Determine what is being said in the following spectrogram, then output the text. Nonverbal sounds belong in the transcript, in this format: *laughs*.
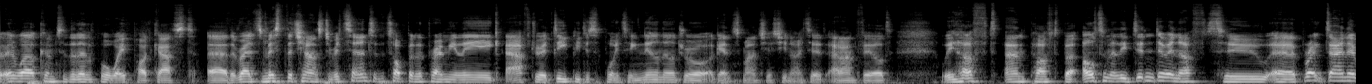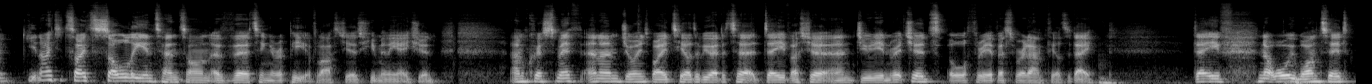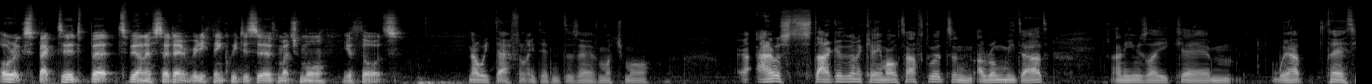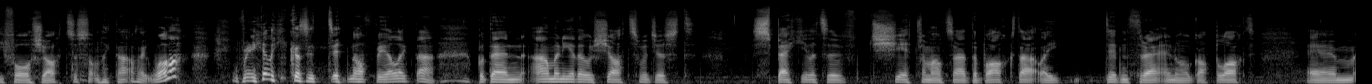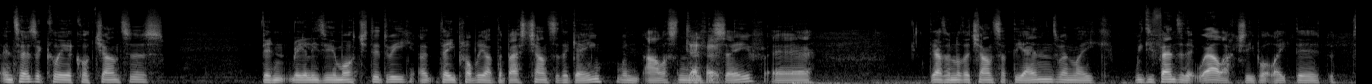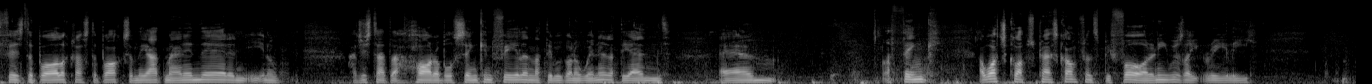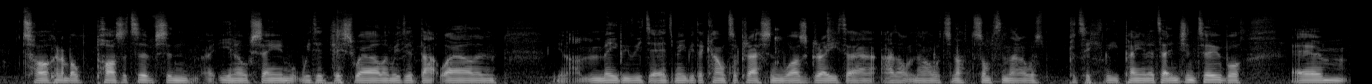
And welcome to the Liverpool Way podcast. Uh, the Reds missed the chance to return to the top of the Premier League after a deeply disappointing nil-nil draw against Manchester United at Anfield. We huffed and puffed, but ultimately didn't do enough to uh, break down a United side solely intent on averting a repeat of last year's humiliation. I'm Chris Smith, and I'm joined by TLW editor Dave Usher and Julian Richards. All three of us were at Anfield today. Dave, not what we wanted or expected, but to be honest, I don't really think we deserve much more. Your thoughts? No, we definitely didn't deserve much more. I was staggered when it came out afterwards, and I rung my dad, and he was like, um, "We had 34 shots or something like that." I was like, "What? *laughs* really?" Because it did not feel like that. But then, how many of those shots were just speculative shit from outside the box that like didn't threaten or got blocked? Um, in terms of clear cut chances, didn't really do much, did we? Uh, they probably had the best chance of the game when Alisson made the save. Uh, they had another chance at the end when like we defended it well actually, but like they fizzed the ball across the box and they had men in there, and you know, I just had a horrible sinking feeling that they were going to win it at the end. Um, I think I watched Klopp's press conference before, and he was like really talking about positives and uh, you know saying we did this well and we did that well and you know maybe we did maybe the counter pressing was great. Uh, I don't know. It's not something that I was particularly paying attention to but um,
